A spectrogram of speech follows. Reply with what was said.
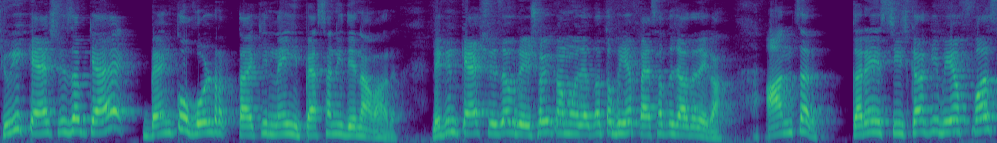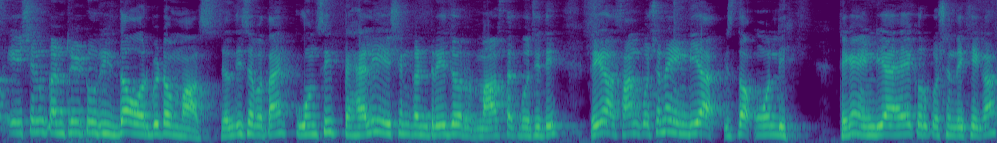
क्योंकि कैश रिज़र्व क्या है? बैंक को होल्ड रखता है कि नहीं, पैसा नहीं देना बाहर। लेकिन कैश रिज़र्व रेशो ही कम हो जाएगा तो भैया पैसा तो ज़्यादा देगा। आंसर करें इस चीज़ का कि भैया first Asian country to reach the orbit of Mars जल्दी से बताएँ, कौन सी पहली एशियन कंट्री जो मार्स तक पहुँची थी? ठीक है, आसान क्वेश्चन है इंडिया इज़ द ओनली ठीक है इंडिया है एक और क्वेश्चन देखिएगा।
